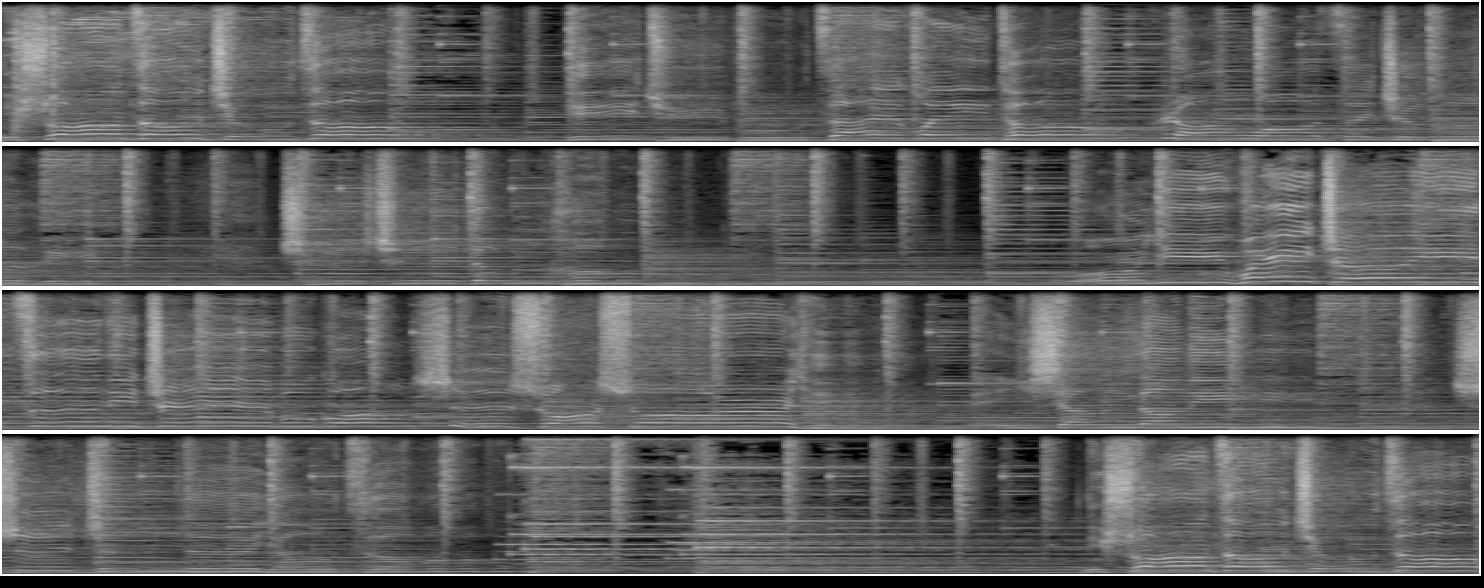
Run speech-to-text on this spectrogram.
你说走就走，一去不再回头，让我在这里痴痴等候。我以为这一次你只不过是说说而已，没想到你是真的要走。你说走就走，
